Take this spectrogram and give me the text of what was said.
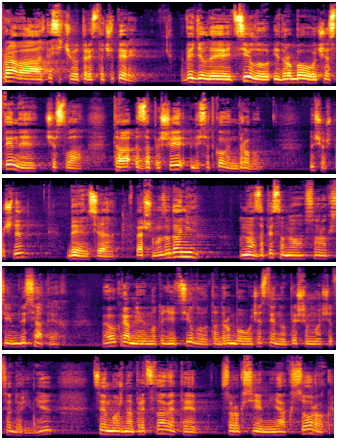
Вправа 1304. Виділи цілу і дробову частини числа та запиши десятковим дробом. Ну що ж, почнемо. Дивимося в першому завданні. У нас записано 47 десятих. Виокремлюємо тоді цілу та дробову частину, пишемо, що це дорівнює. Це можна представити 47 як 40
